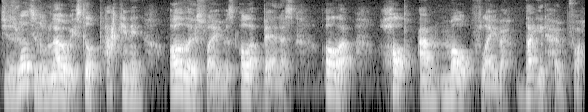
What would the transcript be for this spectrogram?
which is relatively low, it's still packing in all those flavours, all that bitterness, all that hop and malt flavour that you'd hope for.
